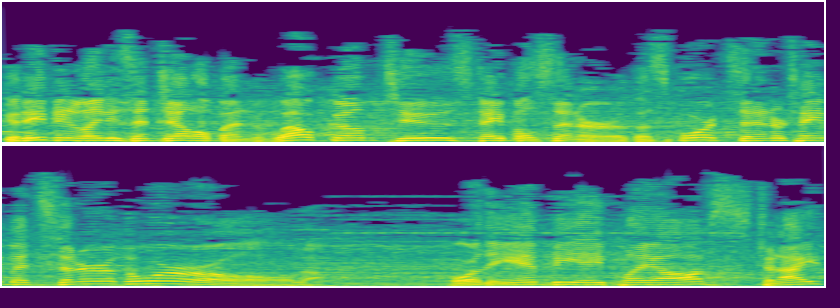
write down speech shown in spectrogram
Good evening, ladies and gentlemen. Welcome to Staples Center, the sports and entertainment center of the world. For the NBA playoffs, tonight,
